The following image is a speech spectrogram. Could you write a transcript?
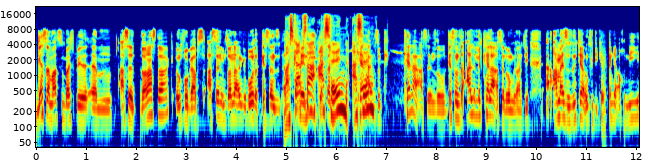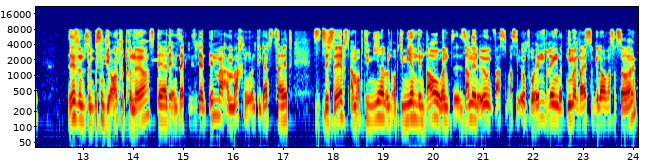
Gestern war zum Beispiel ähm, Assel Donnerstag. Irgendwo gab es Asseln im Sonderangebot. Gestern sind, Was vorher gab's da? nie. Asseln? Asseln? Keller, so K- Kellerasseln so. Gestern sind alle mit Kellerasseln rumgerannt. Die Ameisen sind ja irgendwie, die können ja auch nie, sind so, so ein bisschen die Entrepreneurs der, der Insekten, die sind ja immer am Machen und die ganze Zeit sich selbst am Optimieren und optimieren den Bau und sammeln irgendwas, was sie irgendwo hinbringen und niemand weiß so genau, was das soll.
